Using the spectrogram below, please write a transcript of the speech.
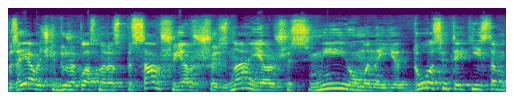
В заявочки дуже класно розписав, що я вже щось знаю, я вже щось вмію, у мене є досвід якийсь там,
